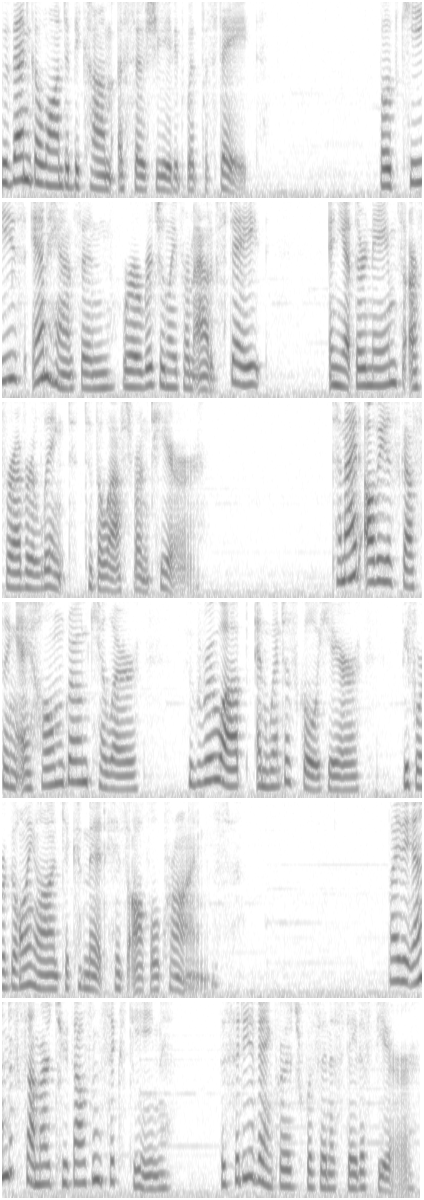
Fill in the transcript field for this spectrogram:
who then go on to become associated with the state. Both Keyes and Hansen were originally from out of state, and yet their names are forever linked to the last frontier. Tonight I'll be discussing a homegrown killer who grew up and went to school here before going on to commit his awful crimes. By the end of summer 2016, the city of Anchorage was in a state of fear.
